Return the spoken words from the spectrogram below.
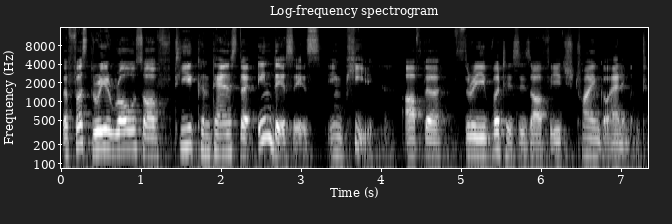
the first three rows of T contains the indices in P of the three vertices of each triangle element.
